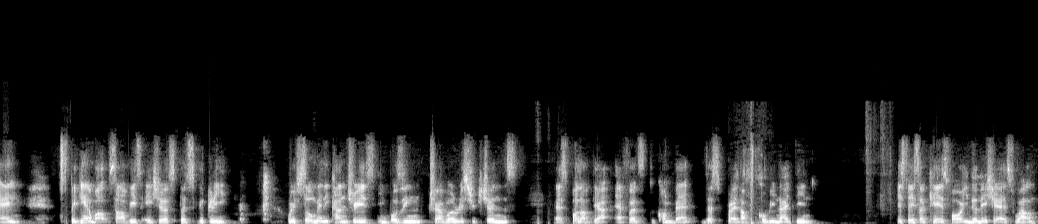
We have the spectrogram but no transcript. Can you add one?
And speaking about Southeast Asia specifically, with so many countries imposing travel restrictions as part of their efforts to combat the spread of COVID 19, is this a case for Indonesia as well?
